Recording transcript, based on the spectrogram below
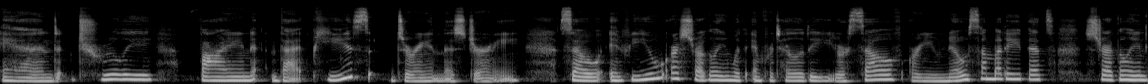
and truly find that peace during this journey. So, if you are struggling with infertility yourself or you know somebody that's struggling,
